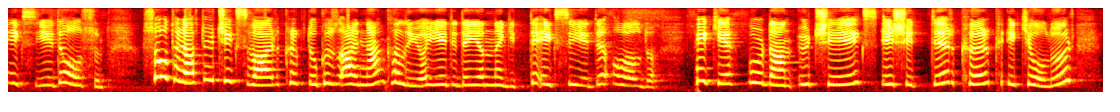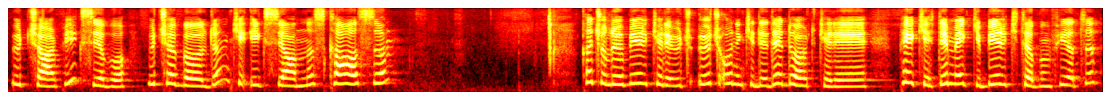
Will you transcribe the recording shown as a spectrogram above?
Eksi 7 olsun. Sol tarafta 3x var. 49 aynen kalıyor. 7 de yanına gitti. Eksi 7 oldu. Peki buradan 3x eşittir 42 olur. 3 çarpı x ya bu. 3'e böldüm ki x yalnız kalsın. Kaç oluyor? 1 kere 3 3 12'de de 4 kere. Peki demek ki bir kitabın fiyatı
